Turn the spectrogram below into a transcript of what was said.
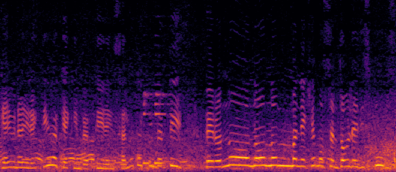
que hay una directiva que hay que invertir en salud, hay que invertir, pero no, no, no manejemos el doble discurso.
